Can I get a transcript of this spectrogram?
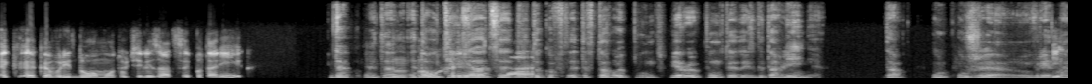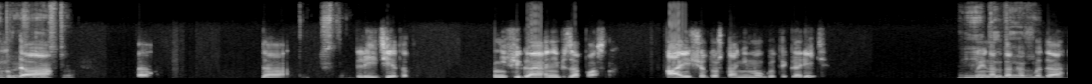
эк- эко-вредом от утилизации батареек, Да, это, Ну, это хрен утилизация, это только это второй пункт. Первый пункт это изготовление. Там уже вредное И- да. производство. да, литий этот нифига не безопасно. А еще то, что они могут и гореть, И ну, иногда как тоже. бы, да.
